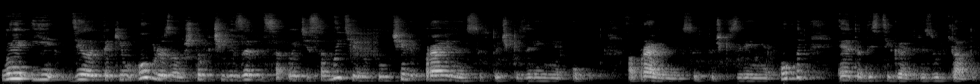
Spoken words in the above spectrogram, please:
но и делать таким образом, чтобы через это, эти события вы получили правильный с их точки зрения опыт. А правильный с их точки зрения опыт это достигает результатов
